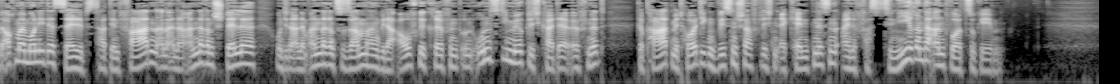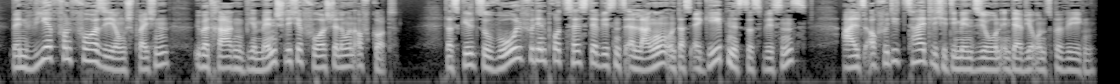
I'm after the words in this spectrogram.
Und auch Maimonides selbst hat den Faden an einer anderen Stelle und in einem anderen Zusammenhang wieder aufgegriffen und uns die Möglichkeit eröffnet, gepaart mit heutigen wissenschaftlichen Erkenntnissen eine faszinierende Antwort zu geben. Wenn wir von Vorsehung sprechen, übertragen wir menschliche Vorstellungen auf Gott. Das gilt sowohl für den Prozess der Wissenserlangung und das Ergebnis des Wissens, als auch für die zeitliche Dimension, in der wir uns bewegen.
